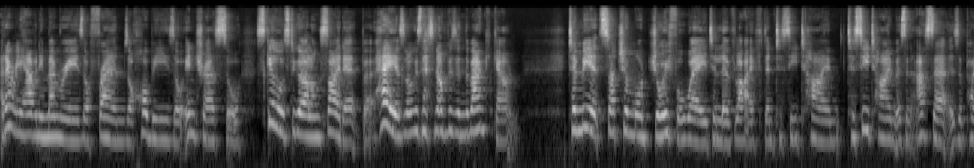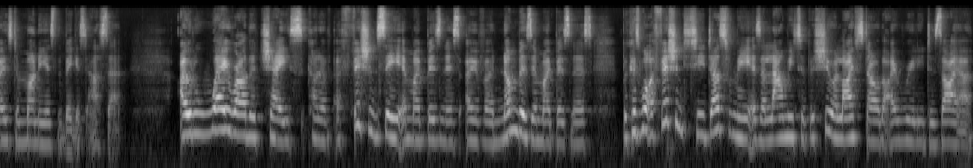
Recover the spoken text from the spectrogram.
I don't really have any memories or friends or hobbies or interests or skills to go alongside it. But hey, as long as there's numbers in the bank account. To me, it's such a more joyful way to live life than to see time to see time as an asset as opposed to money as the biggest asset. I would way rather chase kind of efficiency in my business over numbers in my business because what efficiency does for me is allow me to pursue a lifestyle that I really desire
